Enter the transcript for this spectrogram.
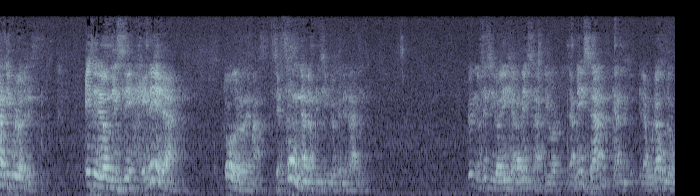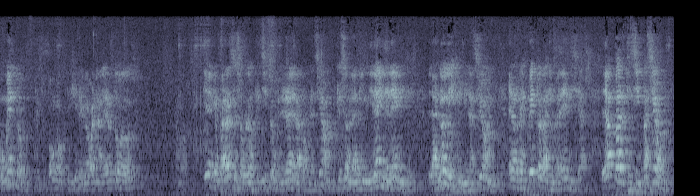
Artículo 3. Es de donde se genera todo lo demás, se fundan los principios generales. Yo no sé si lo dije a la mesa, digo, la mesa, que han elaborado un documento, que supongo que lo van a leer todos, tiene que pararse sobre los principios generales de la Convención, que son la dignidad inherente, la no discriminación, el respeto a las diferencias, la participación.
